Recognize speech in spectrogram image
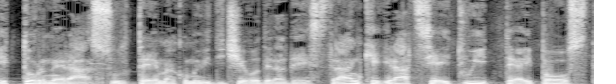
e tornerà sul tema, come vi dicevo, della destra, anche grazie ai tweet, ai post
